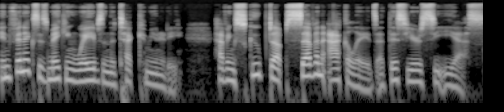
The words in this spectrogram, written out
Infinix is making waves in the tech community having scooped up seven accolades at this year's CES.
